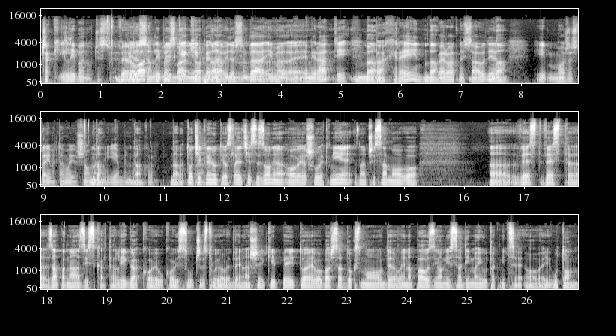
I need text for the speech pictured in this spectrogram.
Čak i Liban učestvuje. Verovatno, Vidio sam libanske Liban, ekipe, da, Jordan, vidio sam da, ima e, Emirati, Da, Bahrein, Da. verovatno i Saudija da. i možda šta ima tamo još Oman, Da, Jemen. da. ako- Da, da, to će Da. krenuti od sledeće sezone, ove još uvek nije, znači samo ovo Vest, Vest uh, zapadna azijska ta liga koje, u kojoj su učestvuju ove dve naše ekipe i to je evo baš sad dok smo ovde ovaj, na pauzi, oni sad imaju utakmice ovaj, u tom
